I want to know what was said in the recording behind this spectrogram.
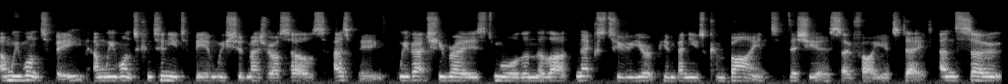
And we want to be, and we want to continue to be, and we should measure ourselves as being. We've actually raised more than the next two European venues combined this year so far, year to date. And so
